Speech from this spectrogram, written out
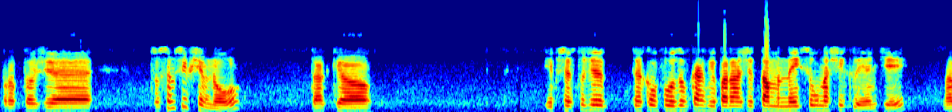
protože co jsem si všimnul, tak uh, i přesto, že jako v vozovkách vypadá, že tam nejsou naši klienti na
